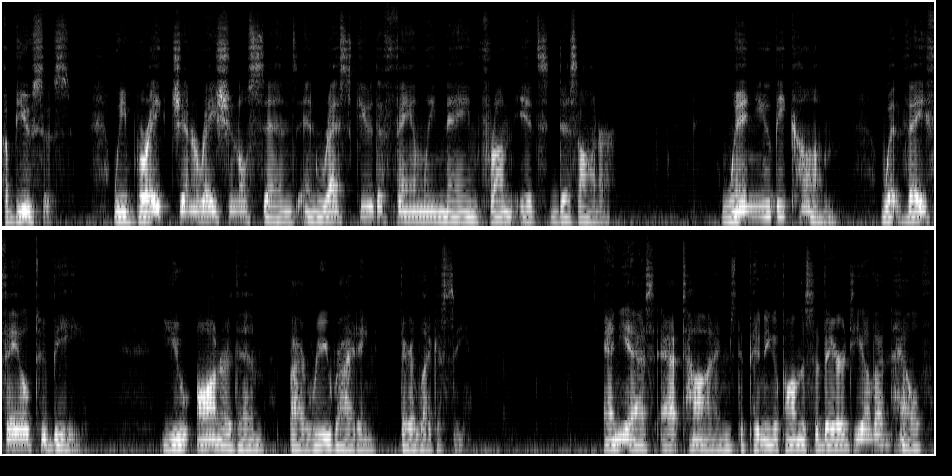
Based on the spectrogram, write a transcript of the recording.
abuses. We break generational sins and rescue the family name from its dishonor. When you become what they failed to be, you honor them by rewriting their legacy. And yes, at times, depending upon the severity of unhealth,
